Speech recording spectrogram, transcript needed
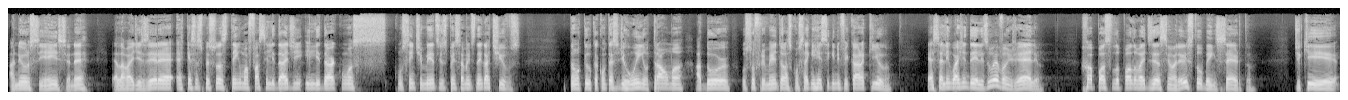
a neurociência, né, ela vai dizer é, é que essas pessoas têm uma facilidade em lidar com, as, com os sentimentos e os pensamentos negativos. Então, aquilo que acontece de ruim, o trauma, a dor, o sofrimento, elas conseguem ressignificar aquilo. Essa é a linguagem deles. O evangelho, o apóstolo Paulo vai dizer assim: Olha, eu estou bem certo de que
